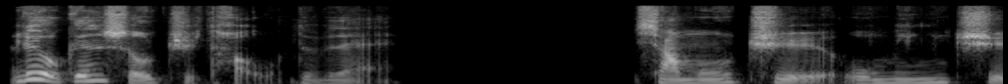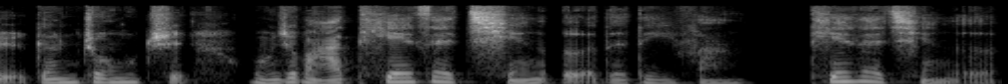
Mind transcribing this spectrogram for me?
六根手指头对不对？小拇指、无名指跟中指，我们就把它贴在前额的地方，贴在前额，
